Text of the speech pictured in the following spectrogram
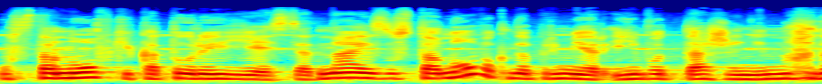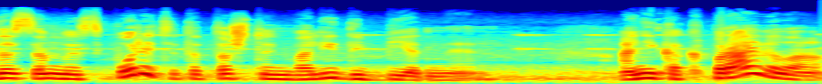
установки, которые есть. Одна из установок, например, и вот даже не надо со мной спорить, это то, что инвалиды бедные. Они, как правило,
